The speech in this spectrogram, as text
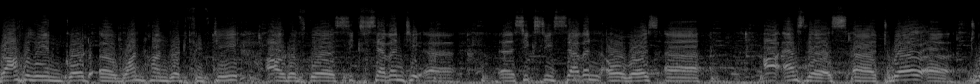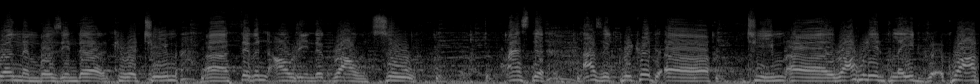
Rahulian got uh, 150 out of the 670, uh, uh, 67 overs. uh, as the uh, 12, uh, 12 members in the cricket team, uh, seven out in the ground. So, as the as a cricket uh, team, uh, Rahulian played quite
